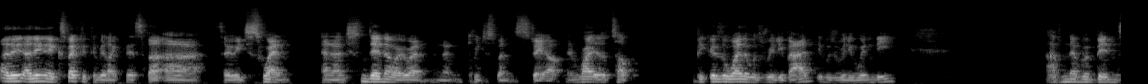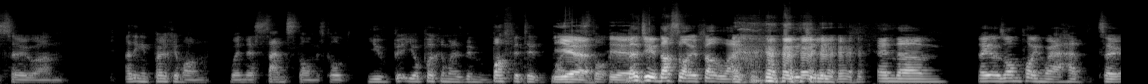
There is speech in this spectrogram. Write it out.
I didn't, I didn't expect it to be like this. But uh, so we just went, and I just didn't know where it went, and then we just went straight up and right at the top. Because the weather was really bad, it was really windy. I've never been so. Um, I think in Pokemon, when there's sandstorm, it's called you've been, your Pokemon has been buffeted. By Yeah, the storm. yeah. Dude, that's what it felt like. literally. And um, like there was one point where I had so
